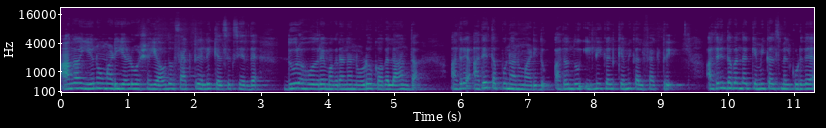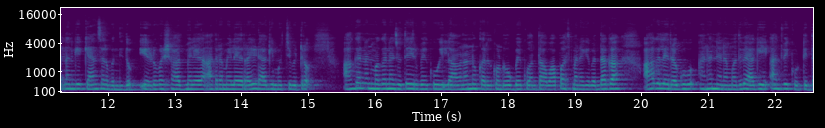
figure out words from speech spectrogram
ಆಗ ಏನೋ ಮಾಡಿ ಎರಡು ವರ್ಷ ಯಾವುದೋ ಫ್ಯಾಕ್ಟ್ರಿಯಲ್ಲಿ ಕೆಲಸಕ್ಕೆ ಸೇರಿದೆ. ದೂರ ಹೋದರೆ ಮಗನನ್ನು ನೋಡೋಕ್ಕಾಗಲ್ಲ ಅಂತ. ಆದರೆ ಅದೇ ತಪ್ಪು ನಾನು ಮಾಡಿದ್ದು. ಅದೊಂದು ಇಲ್ಲಿಗಲ್ ಕೆಮಿಕಲ್ ಫ್ಯಾಕ್ಟ್ರಿ ಅದರಿಂದ ಬಂದ ಕೆಮಿಕಲ್ಸ್ ಮೇಲೆ ಕುಡಿದೆ ನನಗೆ ಕ್ಯಾನ್ಸರ್ ಬಂದಿದ್ದು. ಎರಡು ವರ್ಷ ಆದಮೇಲೆ ಅದರ ಮೇಲೆ ರೈಡ್ ಆಗಿ ಮುಚ್ಚಿಬಿಟ್ರು. ಆಗ ನನ್ನ ಮಗನ ಜೊತೆ ಇರಬೇಕು, ಇಲ್ಲ ಅವನನ್ನು ಕರೆದುಕೊಂಡು ಹೋಗಬೇಕು ಅಂತ ವಾಪಸ್ ಮನೆಗೆ ಬಂದಾಗ ಆಗಲೇ ರಘು ಅನನ್ಯನ ಮದುವೆ ಆಗಿ ಅದ್ವಿ ಕೊಟ್ಟಿದ್ದ.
